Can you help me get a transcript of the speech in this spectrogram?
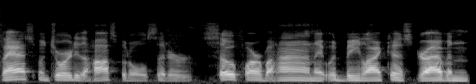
vast majority of the hospitals that are so far behind, it would be like us driving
